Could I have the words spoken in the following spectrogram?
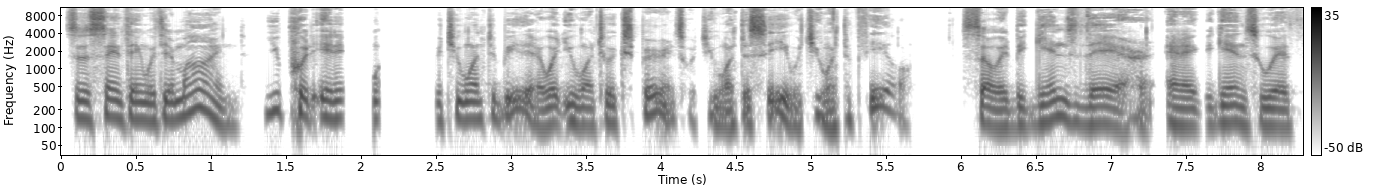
So the same thing with your mind. You put in what you want to be there, what you want to experience, what you want to see, what you want to feel. So it begins there, and it begins with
